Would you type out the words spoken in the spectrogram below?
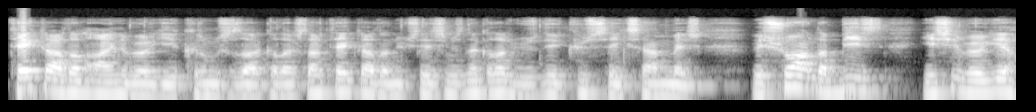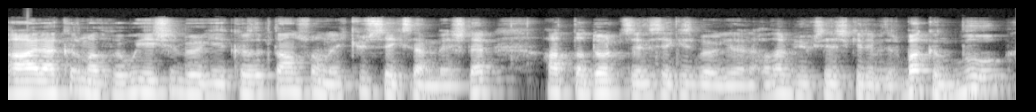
Tekrardan aynı bölgeyi kırmışız arkadaşlar. Tekrardan yükselişimiz ne kadar? %285. Ve şu anda biz yeşil bölgeyi hala kırmadık ve bu yeşil bölgeyi kırdıktan sonra 285'ler hatta 458 bölgelerine kadar bir yükseliş gelebilir. Bakın bu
